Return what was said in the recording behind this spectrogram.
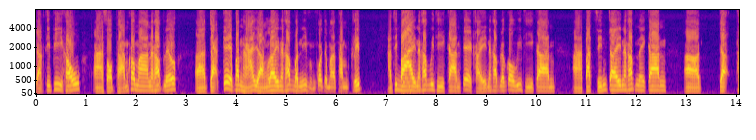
จากที่พี่เขาอาสอบถามเข้ามานะครับ แล้วจะแก้ปัญหาอย่างไรนะครับ วันนี้ผมก็จะมาทำคลิปอธิบายนะครับ วิธีการแก้ไขนะครับ แล้วก็วิธีการาตัดสินใจนะครับในการ จะท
